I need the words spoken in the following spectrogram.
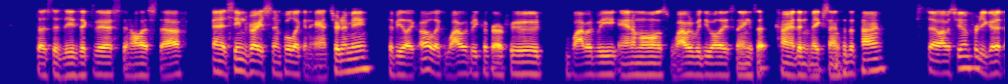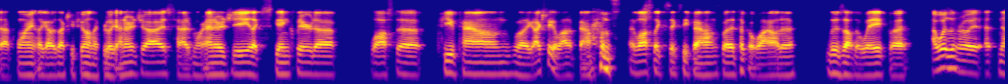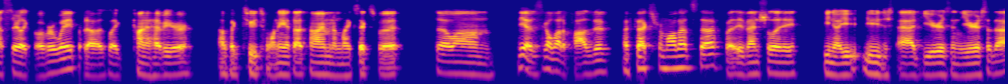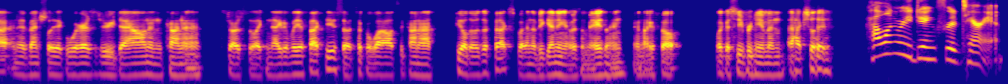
does disease exist and all this stuff? And it seemed very simple, like an answer to me to be like, oh, like why would we cook our food? Why would we eat animals? Why would we do all these things that kind of didn't make sense at the time? So I was feeling pretty good at that point. Like I was actually feeling like really energized, had more energy, like skin cleared up, lost a few pounds, like actually a lot of pounds. I lost like 60 pounds, but it took a while to lose all the weight. But I wasn't really uh, necessarily like overweight, but I was like kind of heavier. I was like 220 at that time, and I'm like six foot. So um yeah, it's got a lot of positive effects from all that stuff, but eventually, you know, you you just add years and years of that, and eventually like wears you down and kind of starts to like negatively affect you. So it took a while to kind of feel those effects, but in the beginning it was amazing, and I felt like a superhuman actually. How long were you doing fruitarian?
